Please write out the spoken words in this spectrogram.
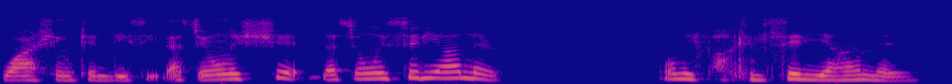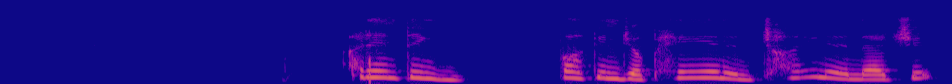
Washington, D.C. That's the only shit. That's the only city on there. Only fucking city on there. I didn't think fucking Japan and China and that shit.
